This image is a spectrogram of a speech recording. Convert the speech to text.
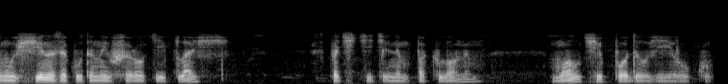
и мужчина, закутанный в широкий плащ, с почтительным поклоном, молча подал ей руку.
